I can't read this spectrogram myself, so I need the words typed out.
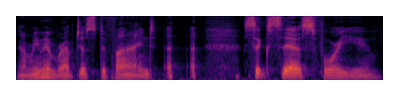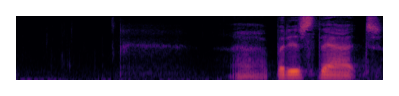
Now remember, I've just defined success for you. Uh, but is that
